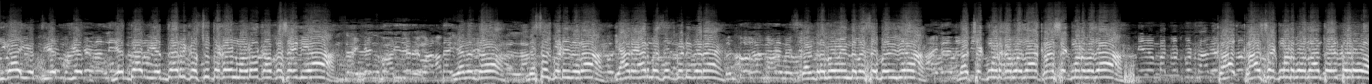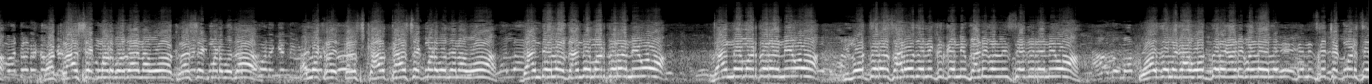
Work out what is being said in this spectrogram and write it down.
ಈಗ ಹೆದ್ದಾರಿ ಹೆದ್ದಾರಿ ಎದ್- ಎದ್ದಾರಿ ಎದ್ದಾರಿಗೆ ಅಷ್ಟು ತಗೊಂಡು ಮಾಡೋದಕ್ಕೆ ಅವಕಾಶ ಇದೆಯಾ. ಏನಂತ? ಮೆಸೇಜ್ ಕೊಟ್ಟಿದ್ದಾರಾ? ಯಾರು ಯಾರು ಮೆಸೇಜ್ ಕೊಟ್ಟಿದ್ದಾರೆ? ಕಂಟ್ರೋಲ್ ರೂಮ್ ಇಂದ ಮೆಸೇಜ್ ಬಂದಿದ್ಯಾ? ನಾವು ಚೆಕ್ ಮಾಡ್ಕೋಬೋದಾ? ಕ್ರಾಸ್ ಚೆಕ್ ಮಾಡ್ಬೋದಾ? ಕ್ರಾಸ್ ಚೆಕ್ ಮಾಡ್ಬೋದಾ ಅಂತ ಹೇಳ್ತಾರೆ ಕ್ರಾಸ್ ಚೆಕ್ ಮಾಡ್ಬೋದಾ ನಾವು? ಕ್ರಾಸ್ ಚೆಕ್ ಮಾಡ್ಬೋದಾ? ಅಲ್ಲ ಕ್ರಾಸ್ ಚೆಕ್ ಮಾಡ್ಬೋದಾ ನಾವು? ದಂಧೆ ಎಲ್ಲ ದಂಧೆ ಮಾಡ್ತಾರ ನೀವು? ದಂಧೆ ಮಾಡ್ತಾರ ನೀವು? ಇಲ್ಲಿ ಹೋಗ್ತಾರ? ಸಾರ್ವಜನಿಕರಿಗೆ ನೀವು ಗಾಡಿಗಳು ನಿಲ್ಸ್ತಾ ಇದೀರಾ ನೀವು ಹೋದಲ್ಲ ಹೋಗ್ತಾರ ಗಾಡಿಗಳನ್ನ ಎಲ್ಲ ನಿಲ್ಸ್ಕೊಂಡು ಚೆಕ್ ಮಾಡಿಸ್ತಾ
